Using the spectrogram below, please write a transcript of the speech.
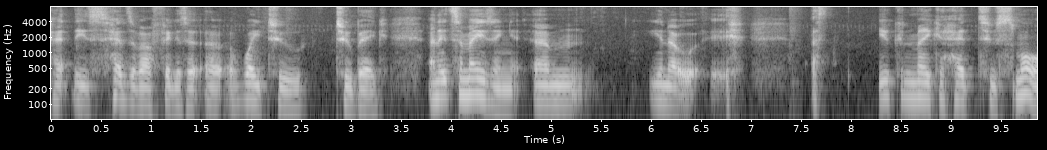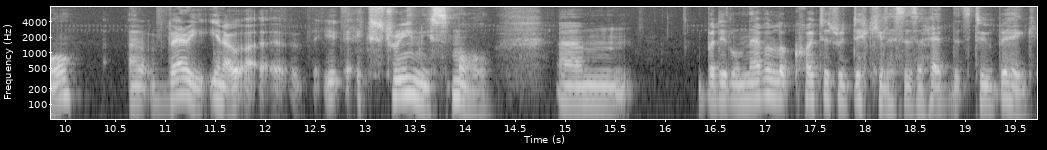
he- these heads of our figures are, are, are way too too big, and it's amazing. Um, you know, you can make a head too small, uh, very you know, uh, extremely small. Um, but it'll never look quite as ridiculous as a head that's too big.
